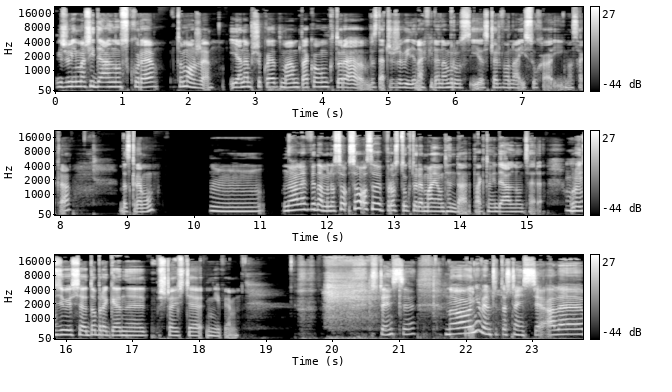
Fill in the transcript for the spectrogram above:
Jeżeli masz idealną skórę, to może. Ja na przykład mam taką, która wystarczy, że wyjdzie na chwilę na mróz i jest czerwona i sucha i masakra. Bez kremu. Mm, no ale wiadomo, no są, są osoby po prostu, które mają ten dar, tak? Tą idealną cerę. Mhm. Urodziły się dobre geny, szczęście, nie wiem. Szczęście? No nie wiem, czy to szczęście, ale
